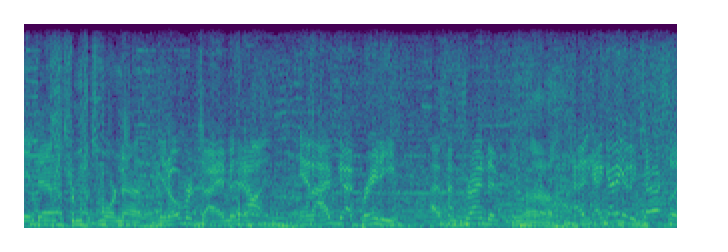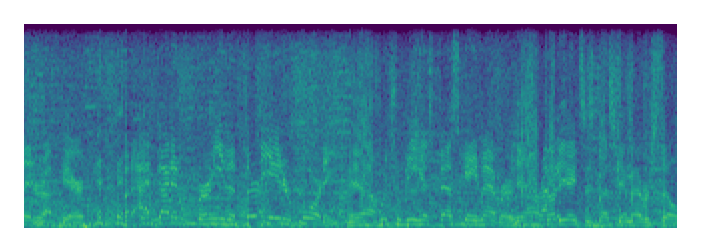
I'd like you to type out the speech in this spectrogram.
You can't ask for much more than that. in overtime. And, now, and I've got Brady. I'm, I'm trying to. I, I got to get a calculator up here, but I've got him for either 38 or 40, Yeah. which will be his best game ever. Yeah, Right? 38's his best game ever still.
